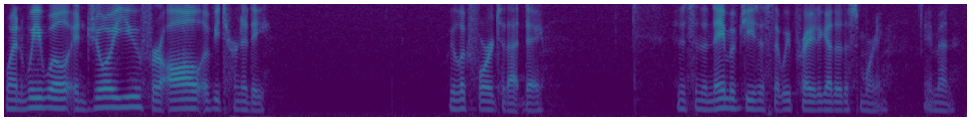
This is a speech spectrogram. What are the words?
when we will enjoy you for all of eternity. We look forward to that day. And it's in the name of Jesus that we pray together this morning. Amen.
